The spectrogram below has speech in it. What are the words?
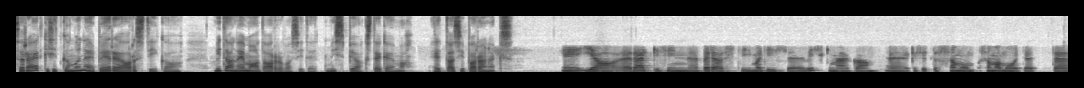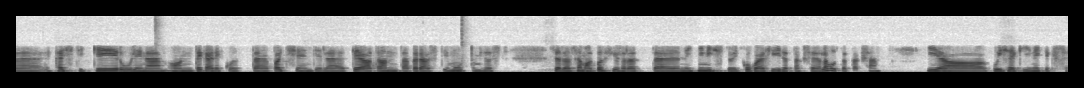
sa rääkisid ka mõne perearstiga, mida nemad arvasid, et mis peaks tegema, et asi paraneks? ja rääkisin perearsti Madis Veskimäega, kes ütles samu, samamoodi, et, et hästi keeruline on tegelikult patsiendile teada anda perearsti muutumisest sellel samal põhjusel, et neid nimistuid kogu aeg liidetakse ja lahutatakse ja kui isegi näiteks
